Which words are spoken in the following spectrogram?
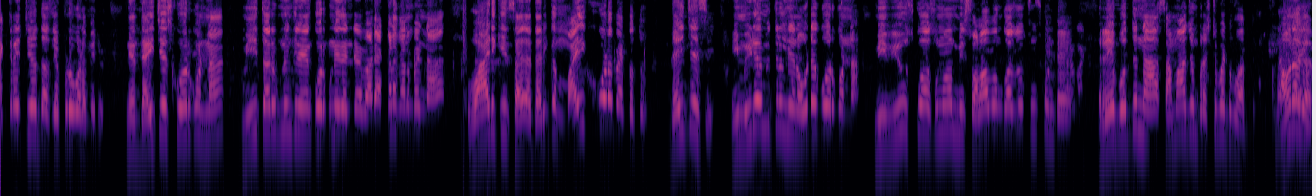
ఎంకరేజ్ చేయొద్దు అసలు ఎప్పుడు కూడా మీరు. నేను దయచేసి కోరుకుంటున్నా మీ తరపు నుంచి నేను కోరుకునేది అంటే వాడు ఎక్కడ కనబడినా వాడికి సరిగ్గా మైక్ కూడా పెట్టొద్దు. దయచేసి ఈ మీడియా మిత్రులు నేను ఒకటే కోరుకుంటున్నా మీ వ్యూస్ కోసమో మీ స్వలాభం కోసం చూసుకుంటే రేపొద్దున్న సమాజం భ్రష్టపట్టిపోద్ది అవునా కదా?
